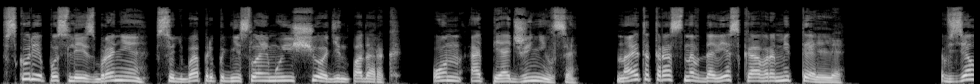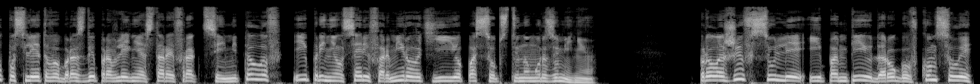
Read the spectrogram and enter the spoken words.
Вскоре после избрания судьба преподнесла ему еще один подарок. Он опять женился. На этот раз на вдове Скавра Метелле, взял после этого бразды правления старой фракции металлов и принялся реформировать ее по собственному разумению. Проложив Сулле и Помпею дорогу в консулы,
